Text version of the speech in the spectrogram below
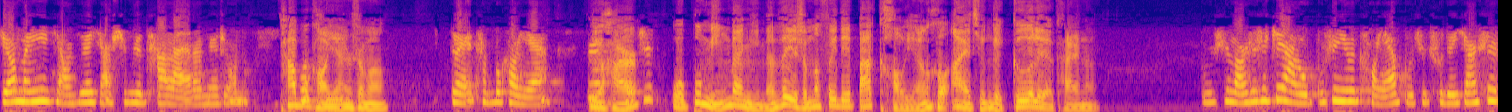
只要没印象，我就在想是不是他来了那种的。他不考研是吗？对他不考研。女孩儿，我不明白你们为什么非得把考研和爱情给割裂开呢？不是，老师是这样，我不是因为考研不去处对象，是，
